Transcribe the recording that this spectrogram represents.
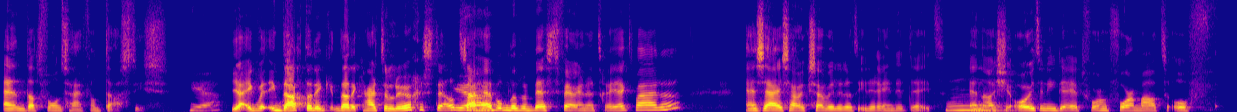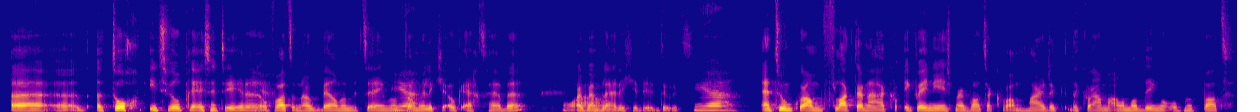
En dat vond zij fantastisch. Ja. Ja, ik, ik dacht dat ik, dat ik haar teleurgesteld Ja. zou hebben, omdat we best ver in het traject waren. En zij zou, ik zou willen dat iedereen dit deed. Hmm. En als je ooit een idee hebt voor een format of eh, eh, toch iets wil presenteren Ja. of wat dan ook, bel me meteen, want Ja. dan wil ik je ook echt hebben. Maar ik ben blij dat je dit doet. Ja. En toen kwam vlak daarna, ik- weet niet eens meer wat er kwam, maar er, er kwamen allemaal dingen op mijn pad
